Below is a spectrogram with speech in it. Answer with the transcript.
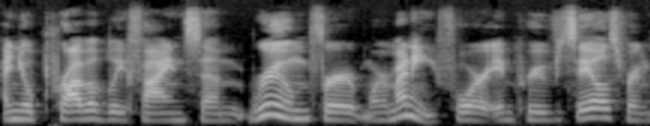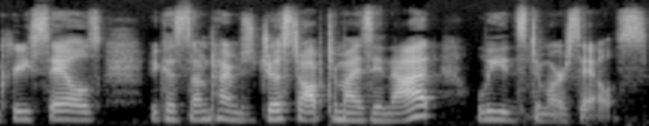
And you'll probably find some room for more money, for improved sales, for increased sales, because sometimes just optimizing that leads to more sales.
